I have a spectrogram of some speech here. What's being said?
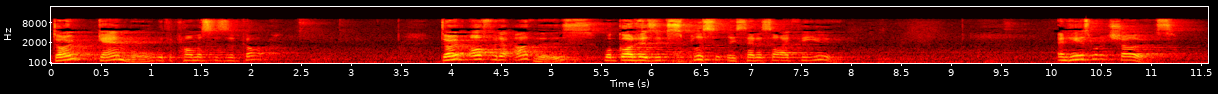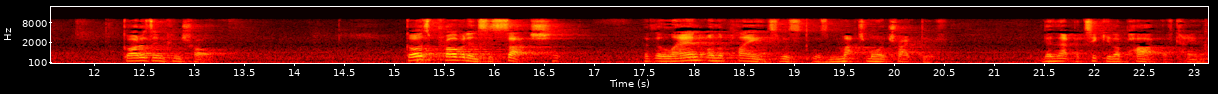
Don't gamble with the promises of God. Don't offer to others what God has explicitly set aside for you. And here's what it shows God is in control. God's providence is such that the land on the plains was, was much more attractive than that particular part of Canaan.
